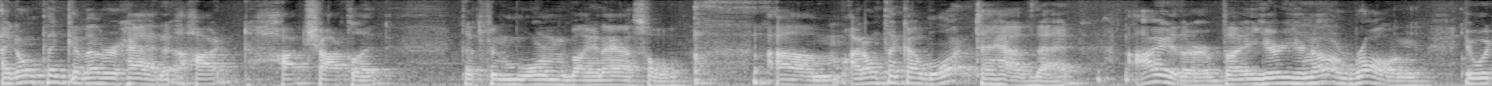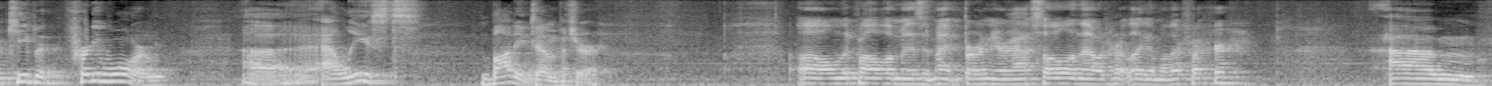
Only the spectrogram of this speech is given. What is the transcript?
I don't think I've ever had a hot hot chocolate that's been warmed by an asshole. Um, I don't think I want to have that either. But you're you're not wrong. It would keep it pretty warm, uh, at least body temperature. Oh, only problem is it might burn your asshole, and that would hurt like a motherfucker. Um.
